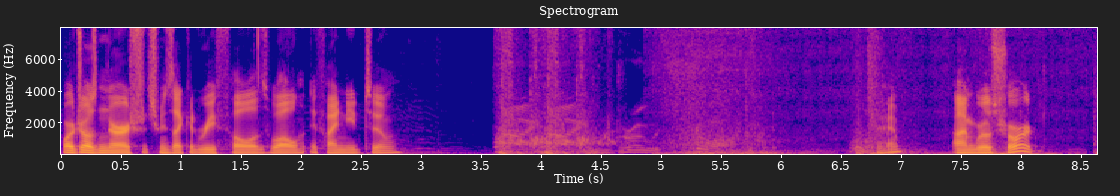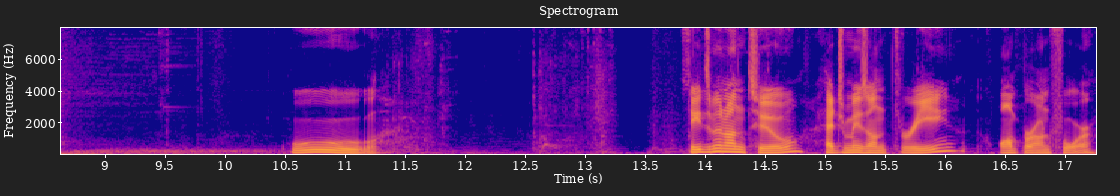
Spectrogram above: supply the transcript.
Or draws nourish, which means I could refill as well if I need to. Okay. Time grows short. Ooh. Seedsman on two, Hedge Maze on three, Whomper on four.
